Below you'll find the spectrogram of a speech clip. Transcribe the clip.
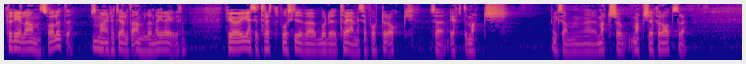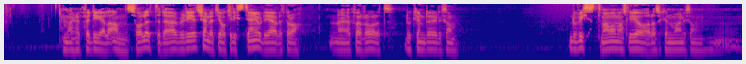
fördela ansvar lite. Så man hade kunnat göra lite annorlunda grejer liksom. För jag är ju ganska trött på att skriva både träningsrapporter och så här, efter match. Liksom eh, match, matchreferat sådär. Man kan fördela ansvar lite där. För det kände jag att jag och Christian gjorde jävligt bra eh, förra året. Då kunde liksom... Då visste man vad man skulle göra så kunde man liksom mm,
